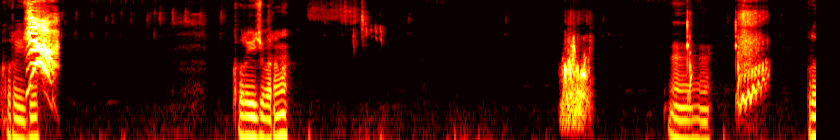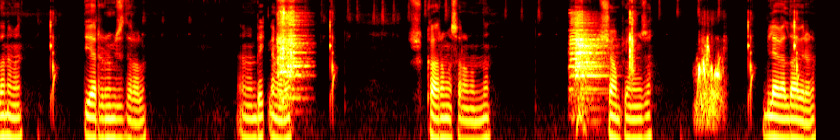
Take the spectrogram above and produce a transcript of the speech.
koruyucu koruyucu var ama Ee, buradan hemen diğer ürünümüzü de alalım. Hemen beklemeden şu kahraman salonundan şampiyonumuzu bir level daha verelim.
